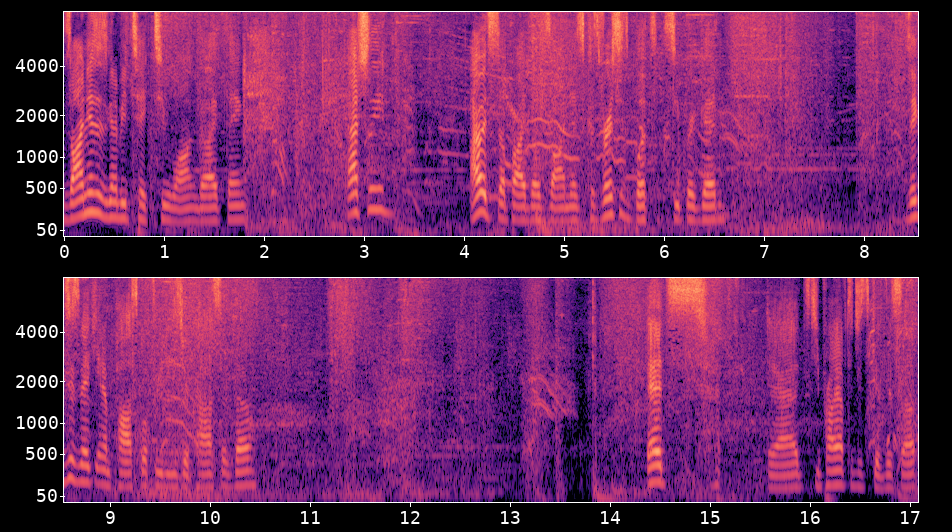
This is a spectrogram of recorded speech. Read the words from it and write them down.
Zhonya's is going to be take too long though, I think. Actually, I would still probably build Zhonya's because versus Blitz it's super good. Ziggs is making it impossible for you to use your passive though. It's... Yeah, it's, you probably have to just give this up.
